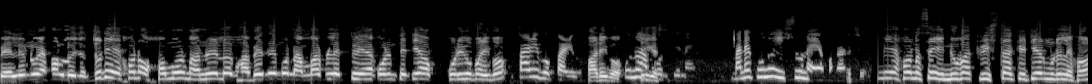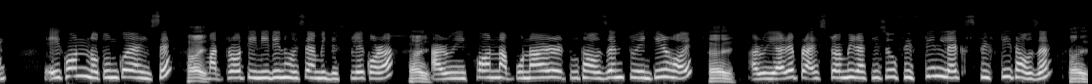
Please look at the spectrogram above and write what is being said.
বেলেনো এখন লৈ যাওক। যদি এখন অসমৰ মানুহে লৈ ভাবে যে মই নাম্বাৰ প্লেটটো এয়া কৰিম তেতিয়া কৰিব পাৰিব? পাৰিব পাৰিব। পাৰিব ঠিক আছে। মানে কোনো ইছ্যু নাই আপোনাৰ আমি এখন আছে ইনোভা ক্ৰিষ্টা কেতিয়াৰ মডেল এখন? এইখন নতুনকৈ আহিছে। মাত্ৰ তিনিদিন হৈছে আমি ডিছপ্লে কৰা। আৰু ইখন আপোনাৰ টু থাউজেণ্ড টুৱেণ্টিৰ হয়। আৰু ইয়াৰে প্ৰাইচটো আমি ৰাখিছো ফিফটিন লেক্স ফিফটি থাউজেণ্ড হয়।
